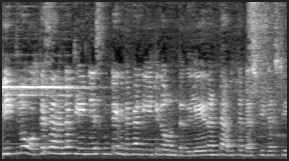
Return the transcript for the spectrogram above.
వీక్లో ఒక్కసారన్నా క్లీన్ చేసుకుంటే ఈ విధంగా నీట్గా ఉంటుంది. లేదంటే అంత డస్టీ డస్టీ.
